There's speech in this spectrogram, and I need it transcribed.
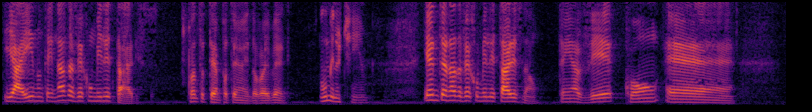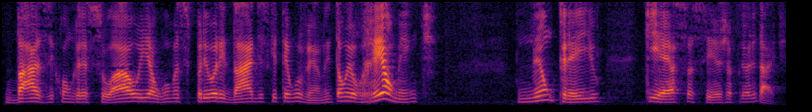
e aí não tem nada a ver com militares. Quanto tempo eu tenho ainda, vai bem? Um minutinho. E aí não tem nada a ver com militares, não. Tem a ver com é, base congressual e algumas prioridades que tem o governo. Então eu realmente não creio que essa seja a prioridade.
